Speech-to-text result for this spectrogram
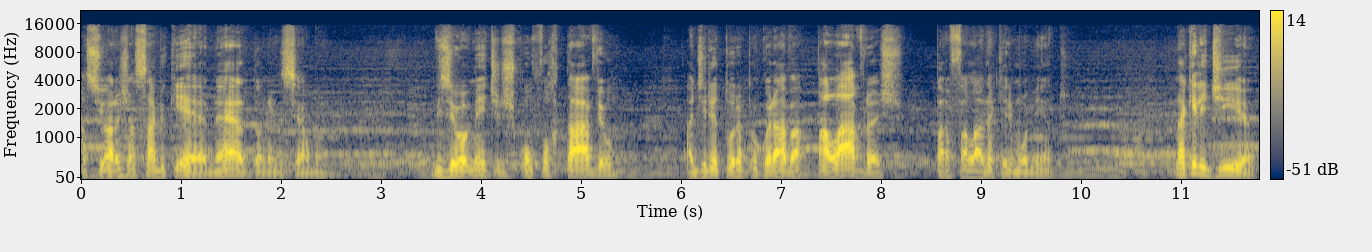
a senhora já sabe o que é, né, dona Anicelma? Visivelmente desconfortável, a diretora procurava palavras para falar daquele momento. Naquele dia,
